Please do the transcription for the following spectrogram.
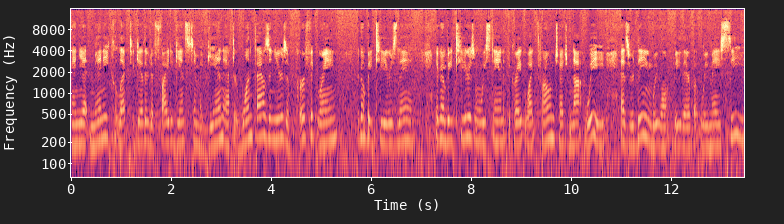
and yet many collect together to fight against him again after 1,000 years of perfect reign. There are going to be tears then. There are going to be tears when we stand at the great white throne judgment. Not we, as redeemed, we won't be there, but we may see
